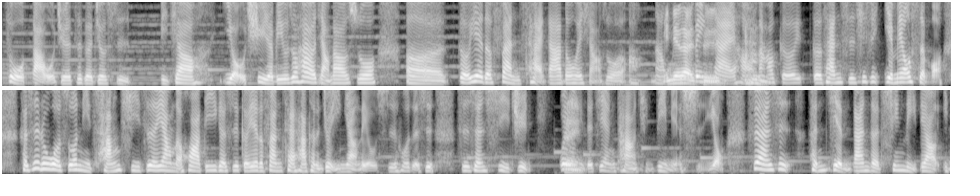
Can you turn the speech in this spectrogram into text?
做到？我觉得这个就是比较有趣的。比如说，他有讲到说，呃，隔夜的饭菜，大家都会想说啊、那我明天这个再吃病来哈，然后隔隔餐吃，其实也没有什么。可是如果说你长期这样的话，第一个是隔夜的饭菜，它可能就营养流失，或者是滋生细菌。为了你的健康，请避免食用。虽然是很简单的清理掉一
